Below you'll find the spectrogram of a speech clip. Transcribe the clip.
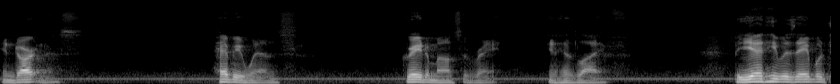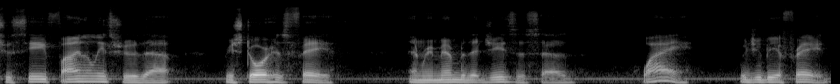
in darkness, heavy winds, great amounts of rain in his life. But yet he was able to see finally through that, restore his faith, and remember that Jesus said, Why would you be afraid?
